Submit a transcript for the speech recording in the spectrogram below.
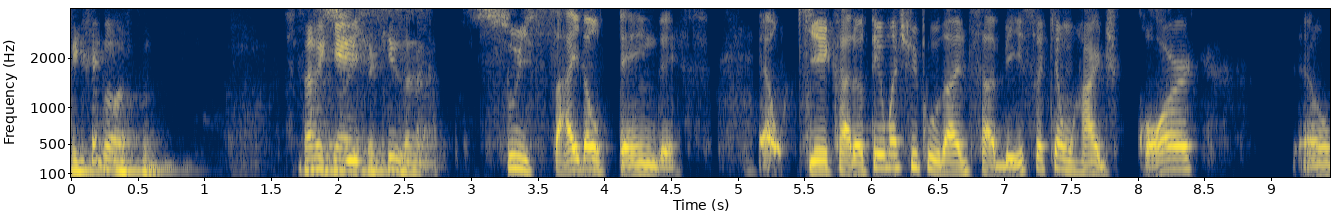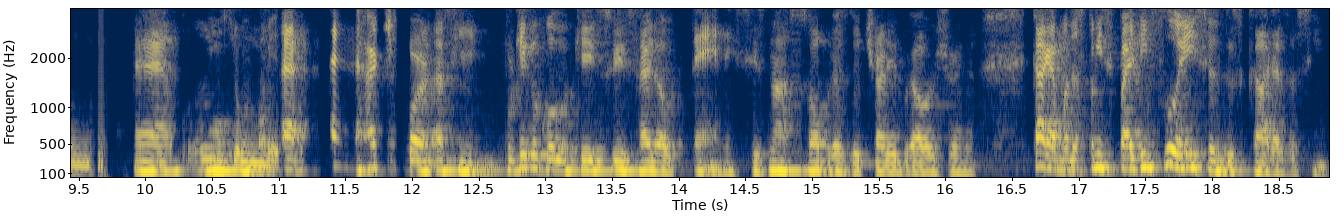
Sei que você gosta. Sabe quem é isso aqui, Zé? Suicidal Tendency. É o que, cara? Eu tenho uma dificuldade de saber. Isso aqui é um hardcore? É um. É, um, é, é hardcore. Assim, por que, que eu coloquei Suicidal Tendencies nas sobras do Charlie Brown Jr.? Cara, é uma das principais influências dos caras, assim.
